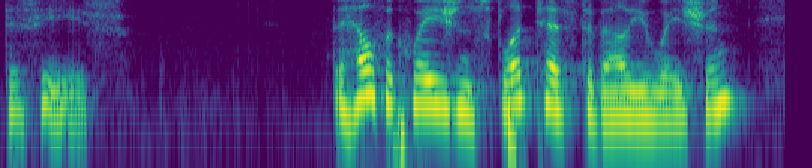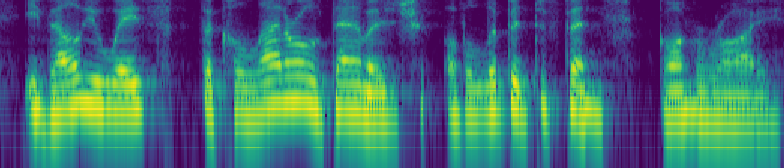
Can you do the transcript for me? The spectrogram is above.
disease. The Health Equations blood test evaluation evaluates the collateral damage of a lipid defense gone awry.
